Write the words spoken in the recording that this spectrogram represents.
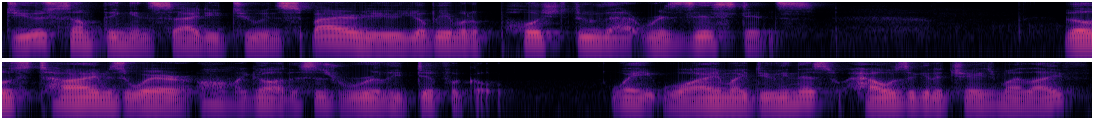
do something inside you to inspire you, you'll be able to push through that resistance those times where, oh my God, this is really difficult. Wait, why am I doing this? How is it going to change my life?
